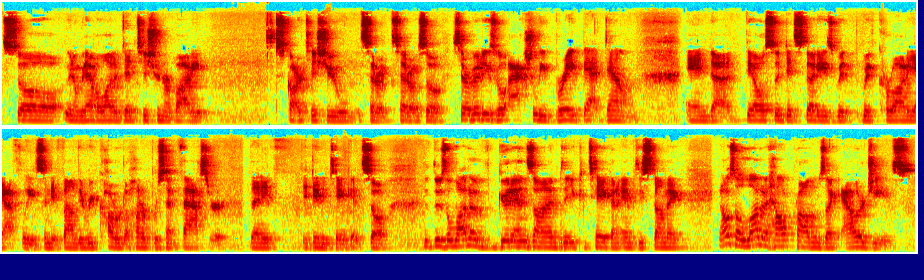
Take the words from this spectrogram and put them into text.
So, you know, we have a lot of dead tissue in our body, scar tissue, et cetera, et cetera. So, serrapeptase will actually break that down. And uh, they also did studies with, with karate athletes, and they found they recovered 100% faster than if they didn't take it. So, there's a lot of good enzymes that you can take on an empty stomach, and also a lot of health problems like allergies.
